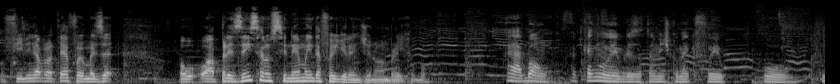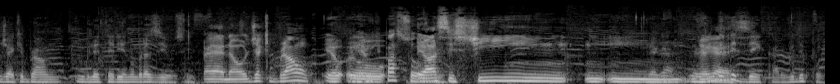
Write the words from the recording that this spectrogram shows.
O feeling da plateia foi, mas a, o- a presença no cinema ainda foi grande no Unbreakable. É, bom, é eu não lembro exatamente como é que foi o, o Jack Brown em bilheteria no Brasil, assim. É, não, o Jack Brown, eu, Eu lembro eu, passou, eu mas- assisti em, em, em Eu vi VHS. DVD, cara, eu vi depois.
